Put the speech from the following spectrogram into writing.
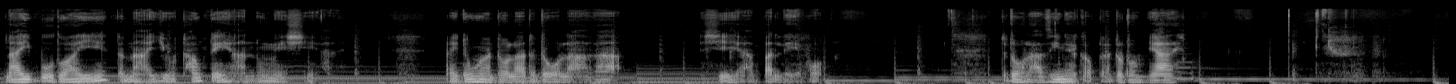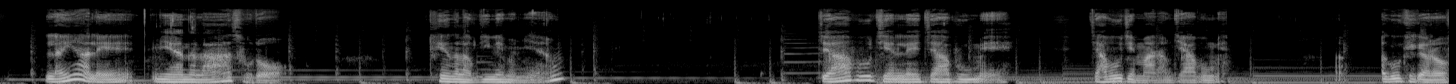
န်းနိုင်ပို့သွားရင်တနာရီကို1200နှုန်းနဲ့ရှိရတယ်အဲ့တုန်းကဒေါ်လာ1ဒေါ်လာက800ပတ်လေပေါ့ဒေါ်လာစည်းနဲ့ကောက်တာတော်တော်များတယ်လိုင်းရလည်းမြန်သလားဆိုတော့ထင်းသလောက်ကြီးလည်းမမြန်ကြားဘူးကျင်လဲကြားဘူးမယ်ကြားဘူးကျင်မှာတော့ကြားဘူးမယ် အခုခေတ်ကတော့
